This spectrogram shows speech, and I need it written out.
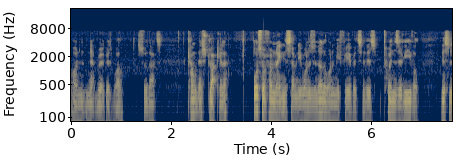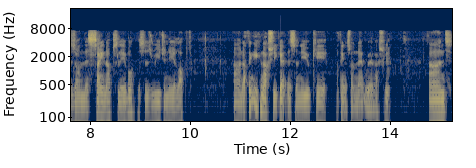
on Network as well. So that's Countess Dracula. Also from 1971 is another one of my favourites. It is Twins of Evil. This is on the Synapse label. This is region A locked. And I think you can actually get this in the UK. I think it's on Network actually. And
